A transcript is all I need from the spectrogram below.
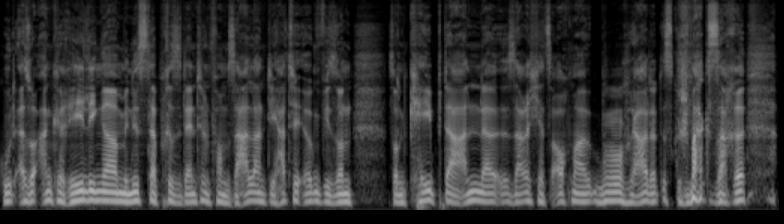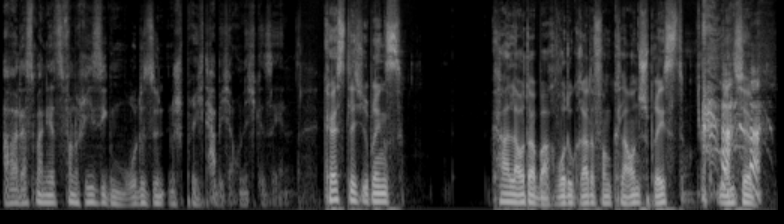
Gut, also Anke Rehlinger, Ministerpräsidentin vom Saarland, die hatte irgendwie so ein, so ein Cape da an. Da sage ich jetzt auch mal, ja, das ist Geschmackssache. Aber dass man jetzt von riesigen Modesünden spricht, habe ich auch nicht gesehen. Köstlich übrigens Karl Lauterbach, wo du gerade vom Clown sprichst. Manche,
